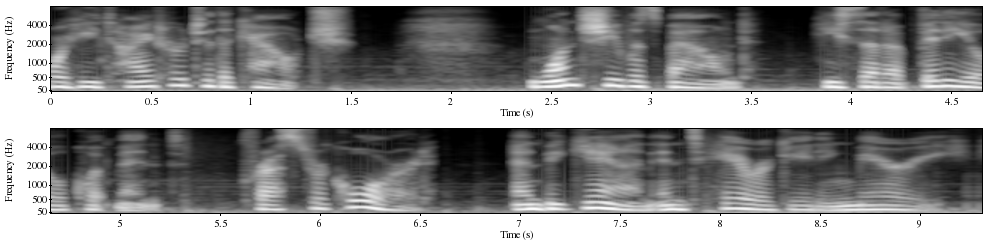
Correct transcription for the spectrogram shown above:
where he tied her to the couch. Once she was bound, he set up video equipment, pressed record, and began interrogating Mary.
